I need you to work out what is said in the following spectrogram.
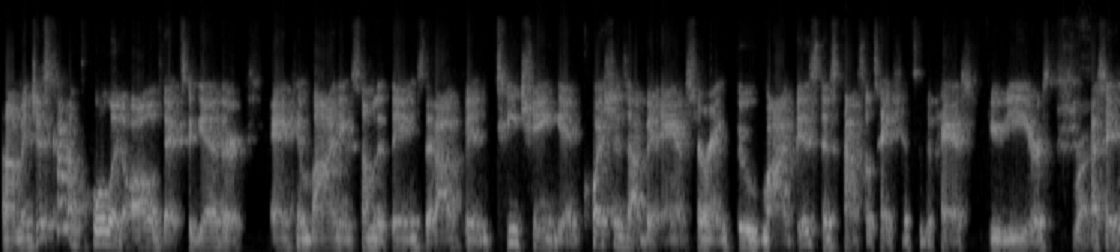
um, and just kind of pulling all of that together and combining some of the things that I've been teaching and questions I've been answering through my business consultations in the past few years. Right. I said,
